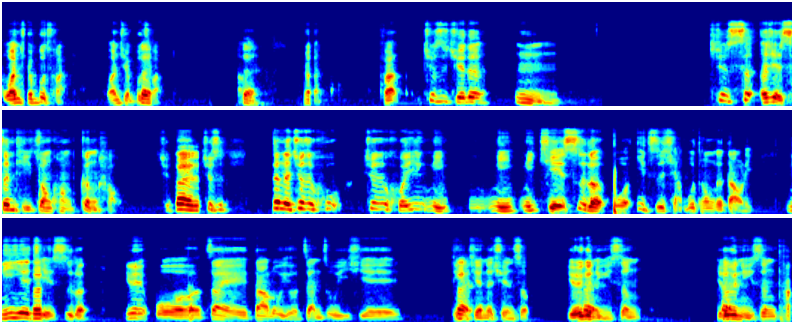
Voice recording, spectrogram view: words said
完全不喘，完全不喘，对，那反就是觉得，嗯，就是而且身体状况更好，就对，就是真的就是呼就是回应你你你解释了我一直想不通的道理，你也解释了，因为我在大陆有赞助一些顶尖的选手，有一个女生，有一个女生她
